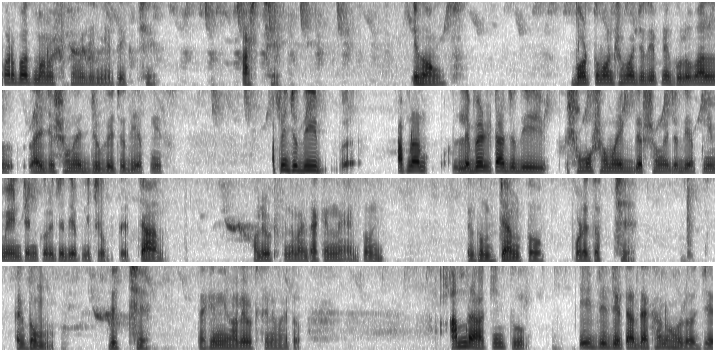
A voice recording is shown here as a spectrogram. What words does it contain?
পর্বত মানুষ ফ্যামিলি নিয়ে দেখছে, আসছে। এবং বর্তমান সময় যদি আপনি গ্লোবালাইজেশনের যুগে যদি আপনি আপনি যদি, আপনার লেভেলটা যদি সমসাময়িকদের সঙ্গে যদি আপনি মেনটেন করে যদি আপনি চলতে চান হলিউড সিনেমায় দেখেন না একদম একদম জ্যান্ত পড়ে যাচ্ছে, একদম দিচ্ছে। দেখেননি হলিউড সিনেমায় তো। আমরা কিন্তু এই যে যেটা দেখানো হলো যে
